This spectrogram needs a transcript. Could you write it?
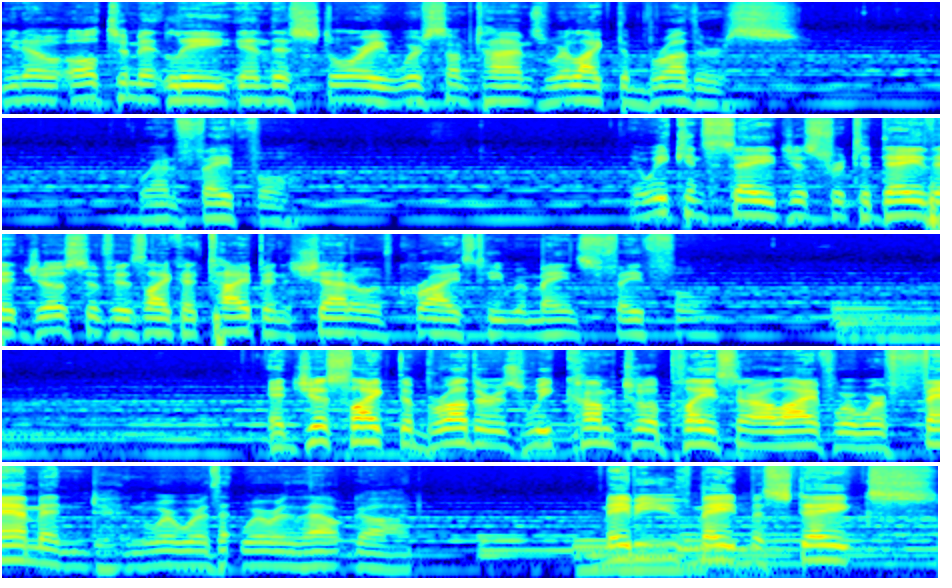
You know, ultimately in this story, we're sometimes, we're like the brothers. We're unfaithful. And we can say just for today that Joseph is like a type and shadow of Christ. He remains faithful. And just like the brothers, we come to a place in our life where we're famined and where we're, we're without God. Maybe you've made mistakes.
